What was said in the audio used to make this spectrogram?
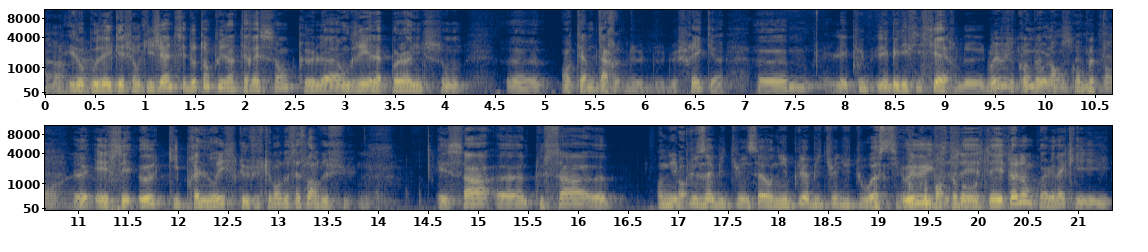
hein. Ils ont posé des questions qui gênent. C'est d'autant plus intéressant que la Hongrie et la Pologne sont, euh, en termes de, de, de fric, euh, les, plus, les bénéficiaires de, de Oui, ce oui, plan de relance. hein. complètement. Et c'est eux qui prennent le risque justement de s'asseoir dessus. Et ça, euh, tout ça, euh, on n'y est plus habitué, ça, on n'y est plus habitué du tout à ce type oui, de oui, comportement. c'est étonnant quoi. Les mecs, ils,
